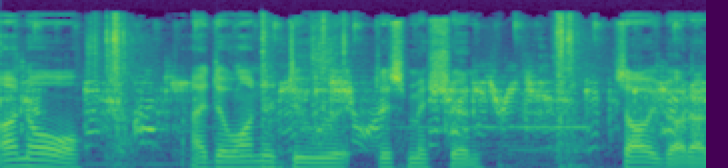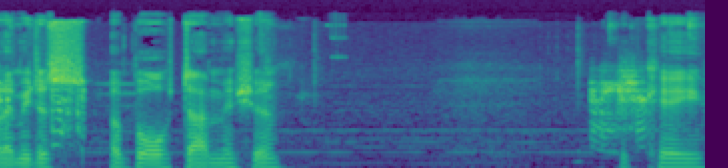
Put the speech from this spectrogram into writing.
Oh no, I don't want to do it, this mission. Sorry about that. Let me just abort that mission. Okay,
